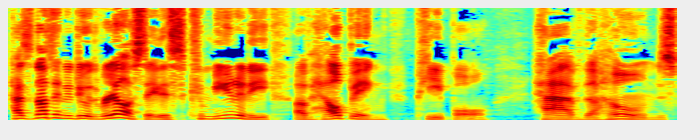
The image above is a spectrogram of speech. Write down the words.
Has nothing to do with real estate. It's community of helping people have the homes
